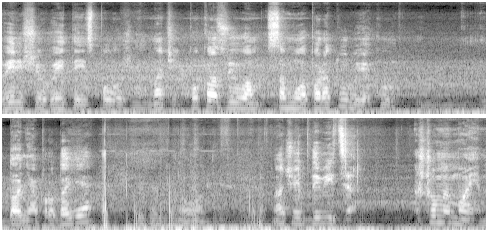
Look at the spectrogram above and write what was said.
вирішив вийти із положення. Значить, показую вам саму апаратуру, яку Даня продає. От. Значить, дивіться, що ми маємо.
